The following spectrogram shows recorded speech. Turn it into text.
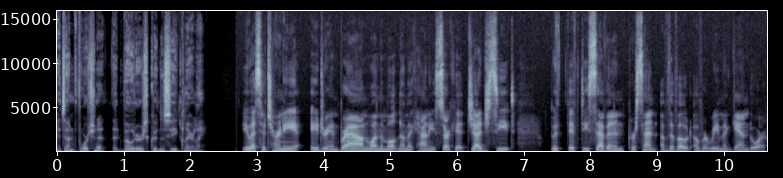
It's unfortunate that voters couldn't see clearly. U.S. Attorney Adrian Brown won the Multnomah County Circuit Judge seat with 57% of the vote over Rima Ghandour.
